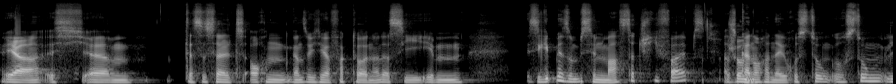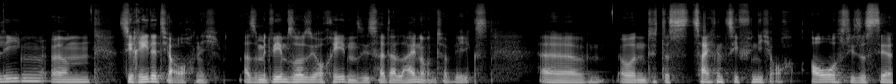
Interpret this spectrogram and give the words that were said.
Ja, ich, ähm, das ist halt auch ein ganz wichtiger Faktor, ne, dass sie eben Sie gibt mir so ein bisschen Master Chief Vibes. Also Schon. kann auch an der Rüstung, Rüstung liegen. Ähm, sie redet ja auch nicht. Also mit wem soll sie auch reden? Sie ist halt alleine unterwegs. Ähm, und das zeichnet sie, finde ich, auch aus. Dieses sehr,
